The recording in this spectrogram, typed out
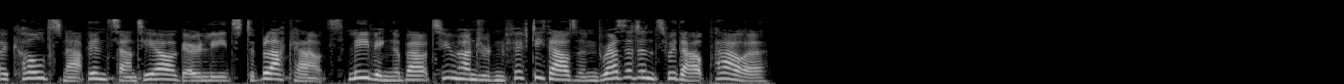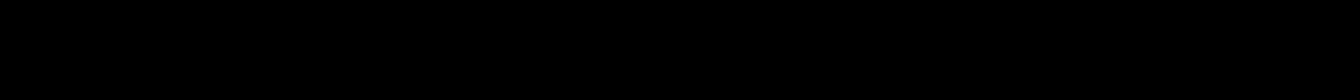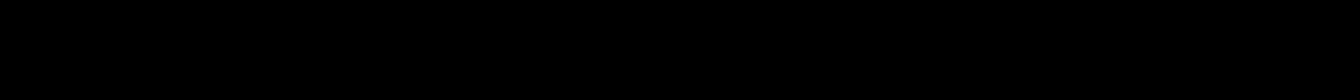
A cold snap in Santiago leads to blackouts, leaving about two hundred and fifty thousand residents without power.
